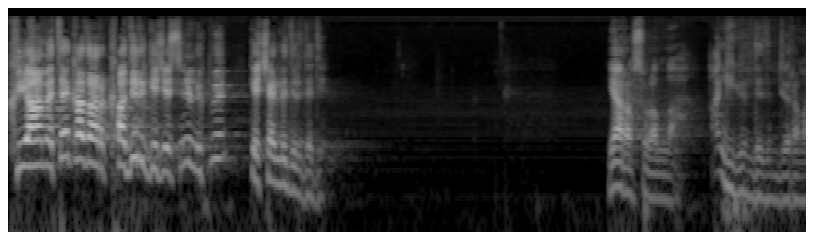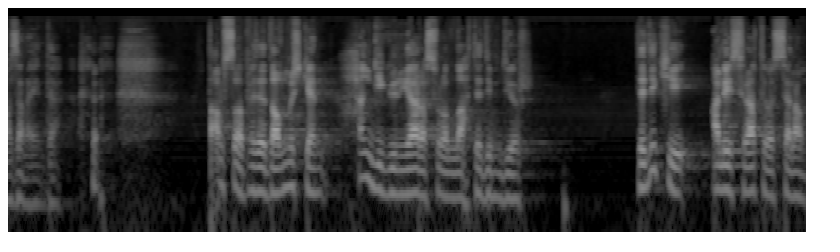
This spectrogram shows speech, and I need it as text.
Kıyamete kadar Kadir gecesinin hükmü geçerlidir dedi. Ya Resulallah hangi gün dedim diyor Ramazan ayında. Tam sohbete dalmışken hangi gün ya Resulallah dedim diyor. Dedi ki aleyhissalatü vesselam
